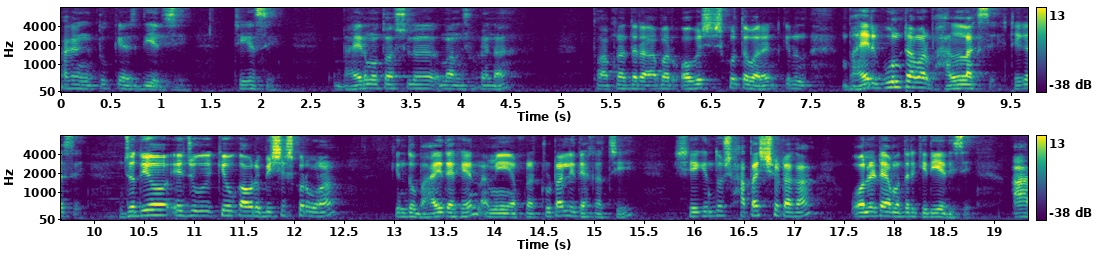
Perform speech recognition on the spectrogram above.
টাকা কিন্তু ক্যাশ দিয়ে দিছে, ঠিক আছে? ভাইয়ের মতো আসলে মানুষ হয় না। তো আপনাদের আবার অবিশ্বাস করতে পারেন, কারণ ভাইয়ের গুণটা আমার ভালো লাগছে, ঠিক আছে? যদিও এই যুগে কেউ কাউরে বিশ্বাস করব না, কিন্তু ভাই দেখেন, আমি আপনার টোটালি দেখাচ্ছি, সে কিন্তু সাতাশশো টাকা ওয়ালেটে আমাদেরকে দিয়ে দিছে। আর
